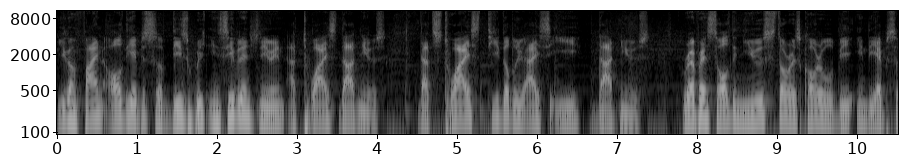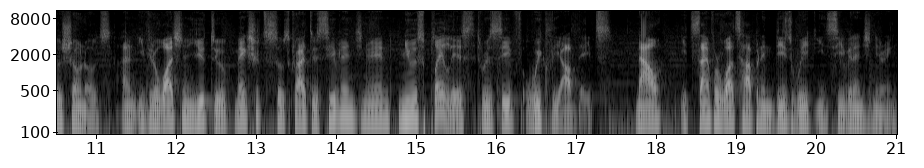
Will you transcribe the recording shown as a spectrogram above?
You can find all the episodes of This Week in Civil Engineering at twice.news. That's twice, T-W-I-C-E dot news. Reference to all the news stories covered will be in the episode show notes. And if you're watching on YouTube, make sure to subscribe to the Civil Engineering News playlist to receive weekly updates. Now, it's time for what's happening this week in civil engineering.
